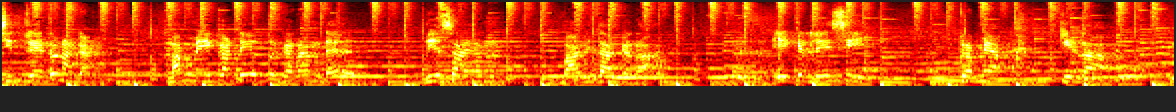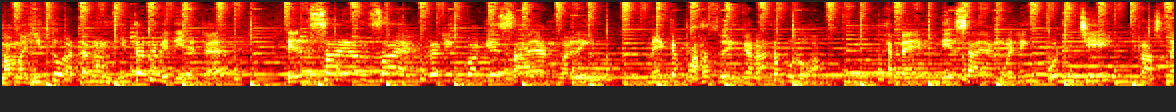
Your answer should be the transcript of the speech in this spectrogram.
චිත්‍රයට නගන්න. මං මේ කටයුත්තු කරන්න දියසායන් භාවිතා කරා. ඒක ලේසි ක්‍රමයක් කියලා මම හිතුවට මං හිතන විදිහට තෙල්සායන් සහ ඇක්‍රලික් වගේ සායන් වලින් මේක පහසුවෙන් කරන්න පුළුවන්. හැබැයි දියසායන් වලින් පුංචි ප්‍රශ්න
